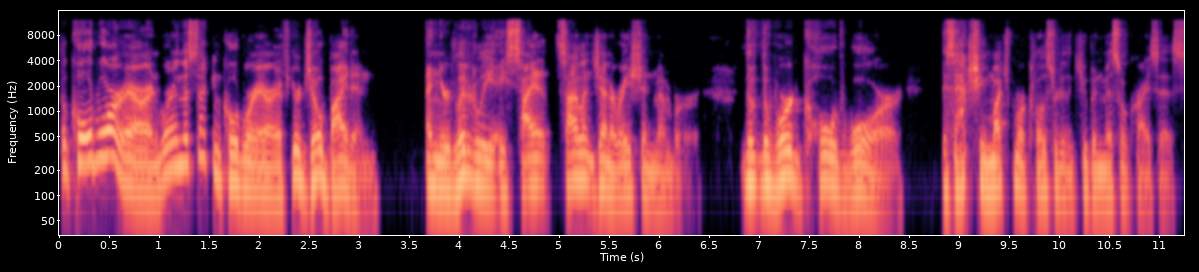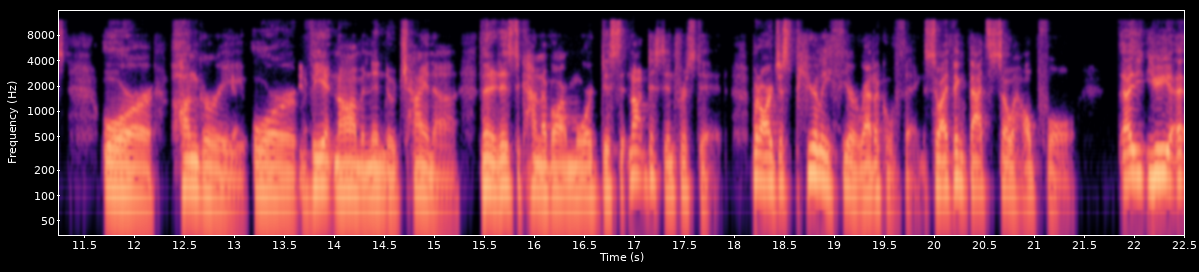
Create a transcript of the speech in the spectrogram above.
the Cold War era, and we're in the second Cold War era. If you're Joe Biden and you're literally a silent, silent generation member, the, the word Cold War is actually much more closer to the Cuban Missile Crisis or Hungary yeah. or yeah. Vietnam and Indochina than it is to kind of our more dis not disinterested, but are just purely theoretical things. So I think that's so helpful. Uh, you uh,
